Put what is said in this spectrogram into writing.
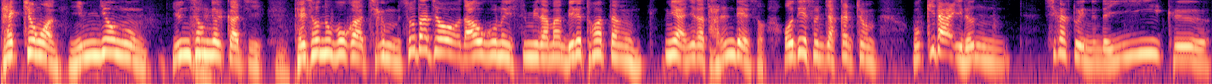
백종원, 임영웅, 윤석열까지 네. 음. 대선 후보가 지금 쏟아져 나오고는 있습니다만 미래통합당이 아니라 다른 데에서 어디에서 약간 좀 웃기다 이런 시각도 있는데 이 그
